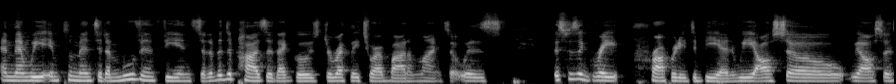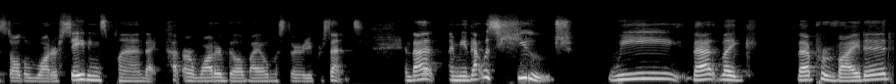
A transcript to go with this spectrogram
And then we implemented a move-in fee instead of a deposit that goes directly to our bottom line. So it was this was a great property to be in. We also we also installed a water savings plan that cut our water bill by almost 30%. And that I mean that was huge. We that like that provided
